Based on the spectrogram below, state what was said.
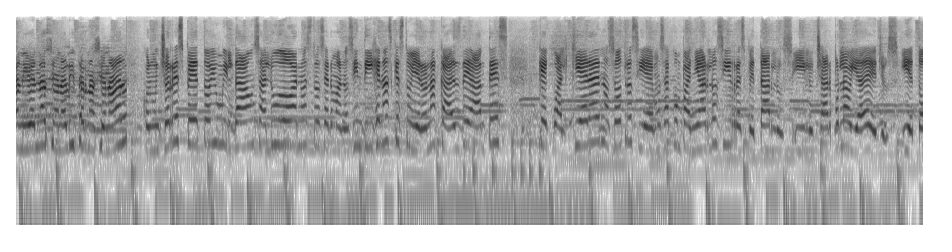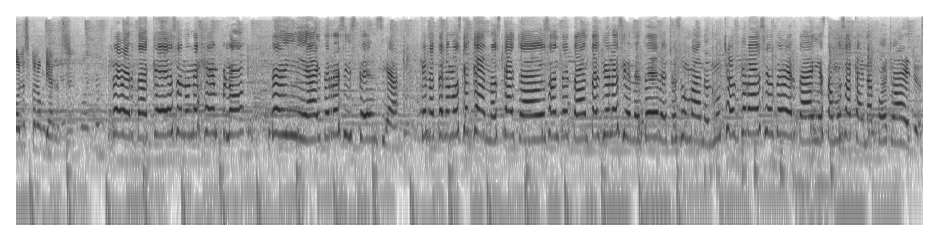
a nivel nacional e internacional. Con mucho respeto y humildad, un saludo a nuestros hermanos indígenas que estuvieron acá desde antes que cualquiera de nosotros y debemos acompañarlos y respetarlos y luchar por la vida de ellos y de todos los colombianos. De verdad que son un ejemplo de dignidad y de resistencia, que no tenemos que quedarnos callados ante tantas violaciones de derechos humanos. Muchas gracias de verdad y estamos acá en apoyo a ellos.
